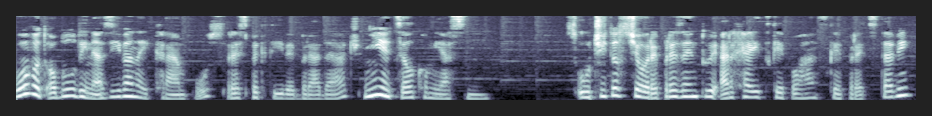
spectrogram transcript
Pôvod oblúdy nazývanej Krampus, respektíve bradáč, nie je celkom jasný. S určitosťou reprezentuje archaické pohanské predstavy,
